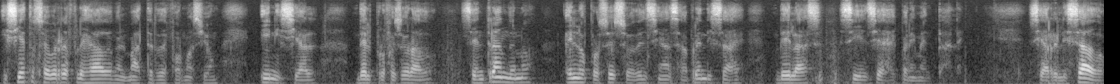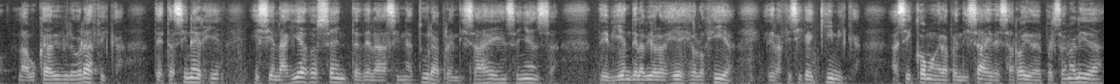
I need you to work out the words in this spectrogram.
y si esto se ve reflejado en el máster de formación inicial del profesorado, centrándonos en los procesos de enseñanza-aprendizaje de las ciencias experimentales. Se ha realizado la búsqueda bibliográfica de esta sinergia y si en las guías docentes de la asignatura Aprendizaje y Enseñanza de bien de la Biología y Geología y de la Física y Química, así como en el Aprendizaje y Desarrollo de Personalidad,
